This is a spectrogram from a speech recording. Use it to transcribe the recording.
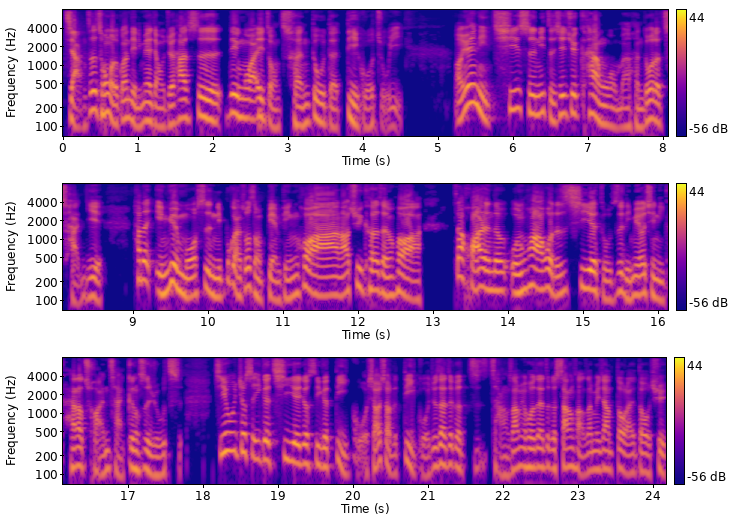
讲，这是从我的观点里面讲，我觉得它是另外一种程度的帝国主义。哦，因为你其实你仔细去看我们很多的产业，它的营运模式，你不管说什么扁平化啊，然后去科层化，啊在华人的文化或者是企业组织里面，尤其你看到船产更是如此，几乎就是一个企业就是一个帝国，小小的帝国就在这个职场上面或在这个商场上面这样斗来斗去，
